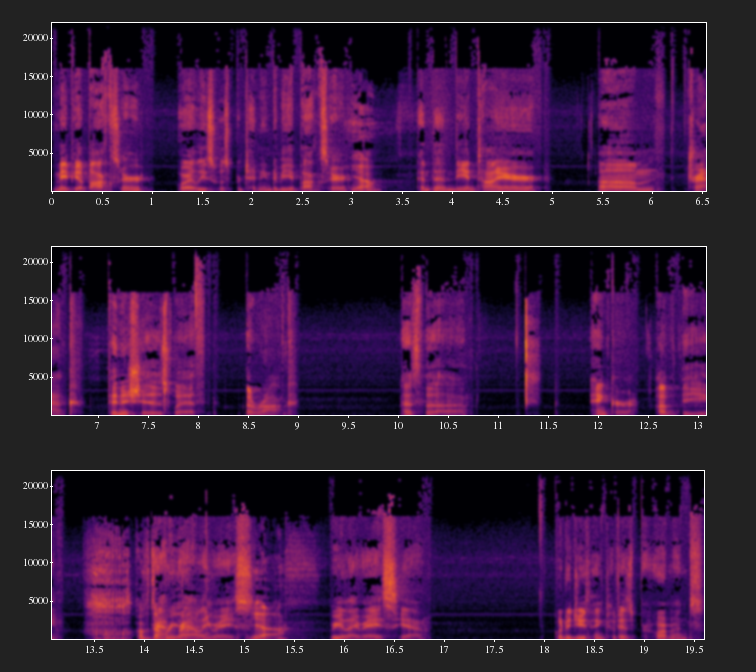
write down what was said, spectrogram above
maybe a boxer, or at least was pretending to be a boxer. yeah. And then the entire um, track finishes with The Rock as the anchor of the Of the relay. rally race, Yeah. relay race. Yeah. What did you think of his performance?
